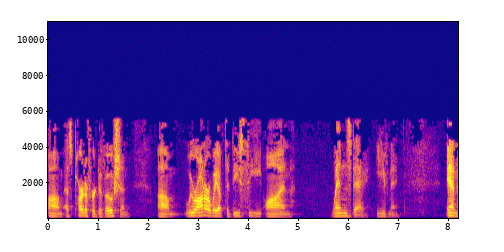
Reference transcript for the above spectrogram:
um, as part of her devotion. Um, we were on our way up to D.C. on Wednesday evening. And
